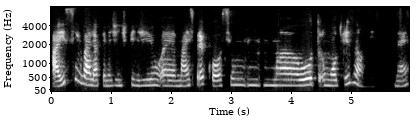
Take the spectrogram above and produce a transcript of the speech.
aí sim vale a pena a gente pedir é, mais precoce um, uma outra, um outro exame, né?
